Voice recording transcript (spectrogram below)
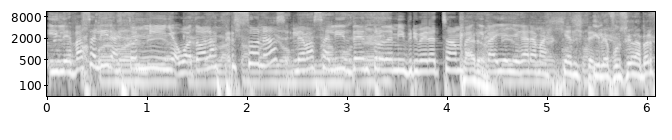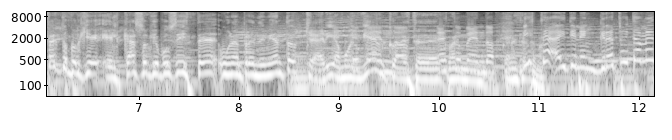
Y les va a salir a estos niños o a todas las personas, le va a salir dentro de mi primera chamba Claro. y vaya a llegar a más gente. Y le funciona perfecto porque el caso que pusiste, un emprendimiento, quedaría muy bien con este. con- Estupendo. con este ¿Viste? tema. Ahí tienen gratuitamente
